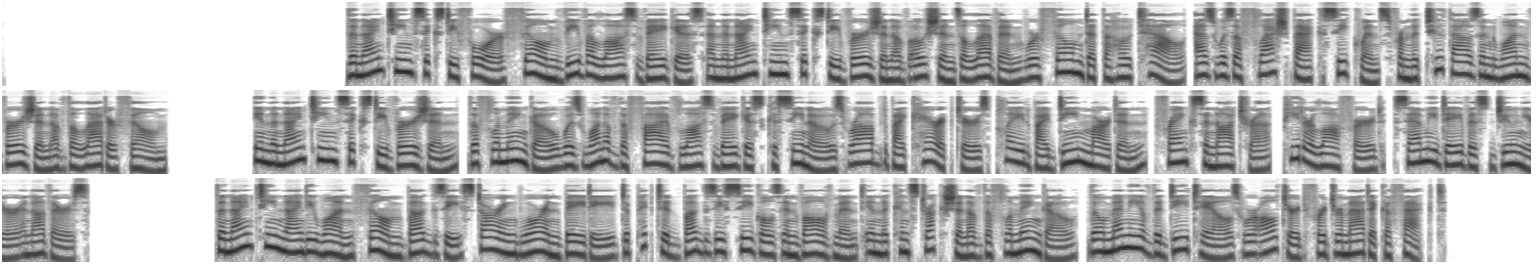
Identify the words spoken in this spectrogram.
The 1964 film Viva Las Vegas and the 1960 version of Ocean's Eleven were filmed at the hotel, as was a flashback sequence from the 2001 version of the latter film. In the 1960 version, the Flamingo was one of the five Las Vegas casinos robbed by characters played by Dean Martin, Frank Sinatra, Peter Lawford, Sammy Davis Jr. and others. The 1991 film Bugsy starring Warren Beatty depicted Bugsy Siegel's involvement in the construction of the Flamingo, though many of the details were altered for dramatic effect.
